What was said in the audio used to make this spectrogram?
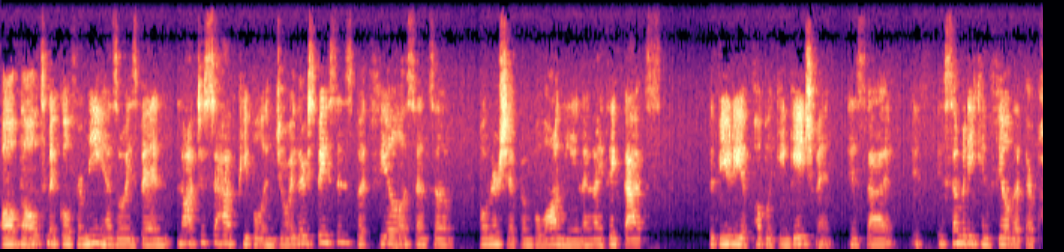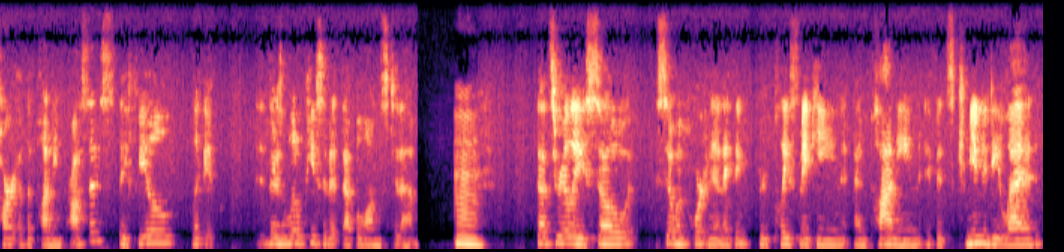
all, the ultimate goal for me has always been not just to have people enjoy their spaces but feel a sense of ownership and belonging and i think that's the beauty of public engagement is that if, if somebody can feel that they're part of the planning process, they feel like it there's a little piece of it that belongs to them. Mm. That's really so so important and I think through placemaking and planning, if it's community led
